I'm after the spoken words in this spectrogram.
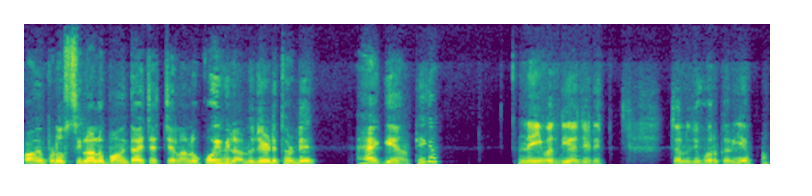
ਭਾਵੇਂ ਪੜੋਸੀ ਲਾ ਲਓ, ਭਾਵੇਂ ਤਾਏ ਚਾਚੇ ਲਾ ਲਓ, ਕੋਈ ਵੀ ਲਾ ਲਓ, ਜਿਹੜੇ ਤੁਹਾਡੇ ਹੈਗੇ ਆ, ਠੀਕ ਹੈ? ਨਹੀਂ ਵਧੀਆ ਜਿਹੜੇ। ਚਲੋ ਜੀ, ਹੋਰ ਕਰੀਏ ਆਪਾਂ।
